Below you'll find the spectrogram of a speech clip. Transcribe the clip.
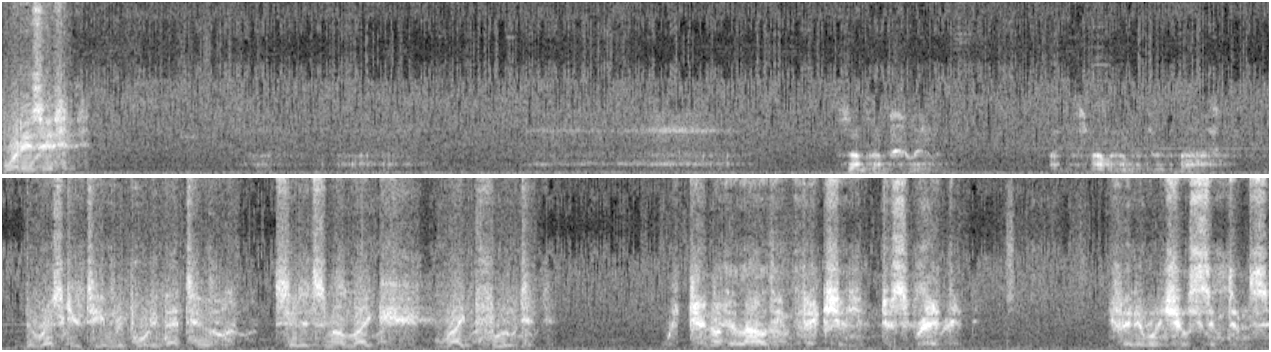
What is it? Something sweet. I can smell it even through the mask. The rescue team reported that too. Said it smelled like ripe fruit. We cannot allow the infection to spread. If anyone shows symptoms,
